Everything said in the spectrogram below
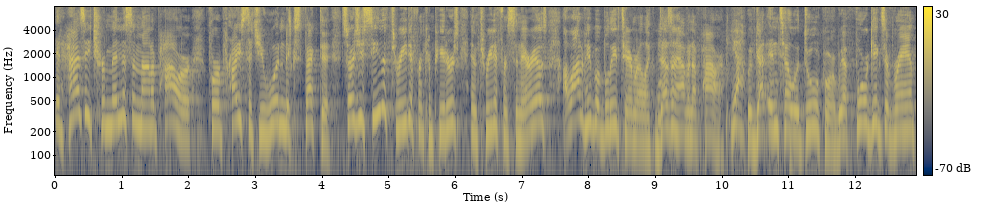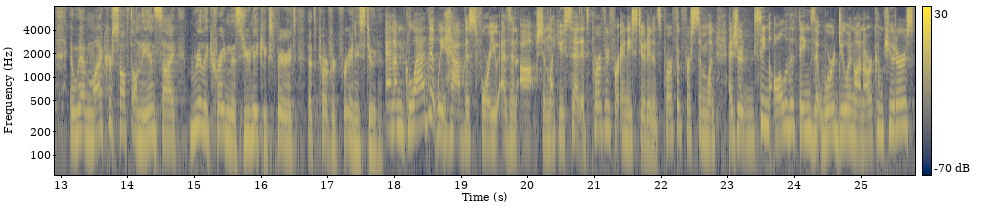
It has a tremendous amount of power for a price that you wouldn't expect it. So as you see the three different computers in three different scenarios, a lot of people believe Tamara like doesn't have enough power. Yeah. We've got Intel with dual core. We have four gigs of RAM and we have Microsoft on the inside, really creating this unique experience that's perfect for any student. And I'm glad that we have this for you as an option. Like you said, it's perfect for any student. It's perfect for someone, as you're seeing all of the things that we're doing on our computers,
